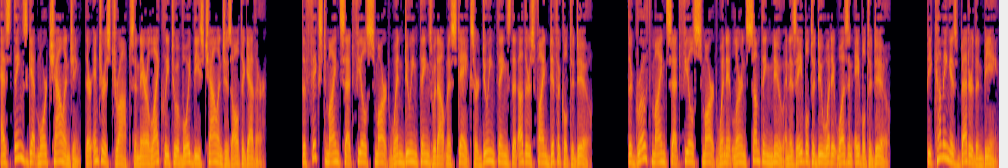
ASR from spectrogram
As things get more challenging, their interest drops and they are likely to avoid these challenges altogether. The fixed mindset feels smart when doing things without mistakes or doing things that others find difficult to do. The growth mindset feels smart when it learns something new and is able to do what it wasn't able to do. Becoming is better than being.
